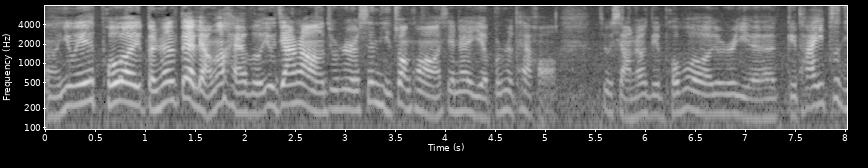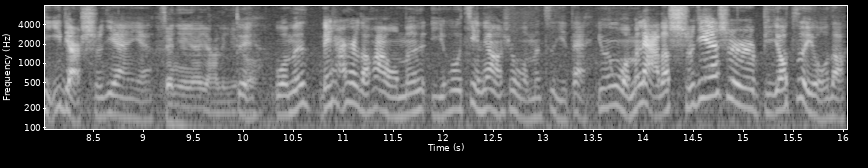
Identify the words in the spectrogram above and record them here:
嗯，因为婆婆本身带两个孩子，又加上就是身体状况现在也不是太好。就想着给婆婆，就是也给她自己一点时间，也减减压压力。对我们没啥事的话，我们以后尽量是我们自己带，因为我们俩的时间是比较自由的，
